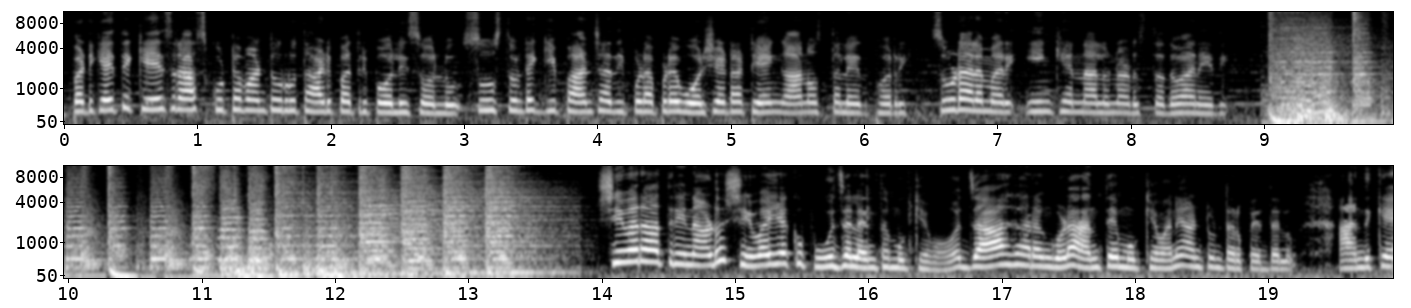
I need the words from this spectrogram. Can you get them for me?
ఇప్పటికైతే కేసు రాసుకుంటామంటుర్రు తాడిపత్రి పోలీసోళ్ళు. చూస్తుంటే ఈ పంచాది ఇప్పుడప్పుడే ఓర్చేటట్టు ఏం కానొస్తలేదు పొర్రి. చూడాలి మరి ఇంకెన్నాళ్ళు నడుస్తుందో అనేది. శివరాత్రి నాడు శివయ్యకు పూజలు ఎంత ముఖ్యమో జాగారం కూడా అంతే ముఖ్యమని అంటుంటారు పెద్దలు. అందుకే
